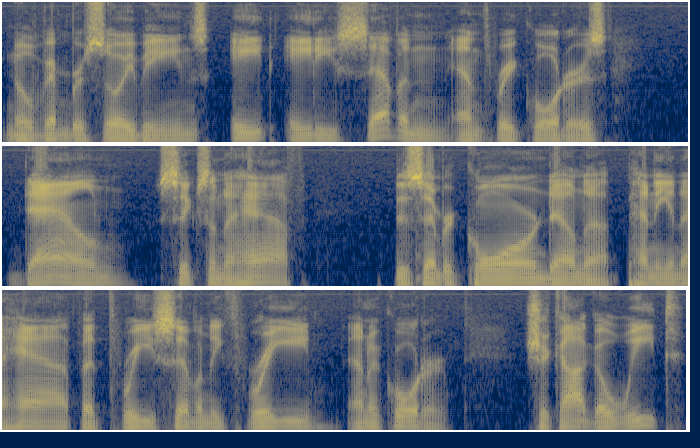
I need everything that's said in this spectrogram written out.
November soybeans 887 and three quarters, down six and a half. December corn down a penny and a half at 373 and a quarter. Chicago wheat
